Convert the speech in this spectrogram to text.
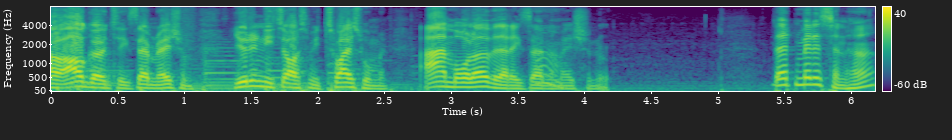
Oh, I'll go into the examination room. You didn't need to ask me twice, woman. I'm all over that ah. examination room. That medicine, huh?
